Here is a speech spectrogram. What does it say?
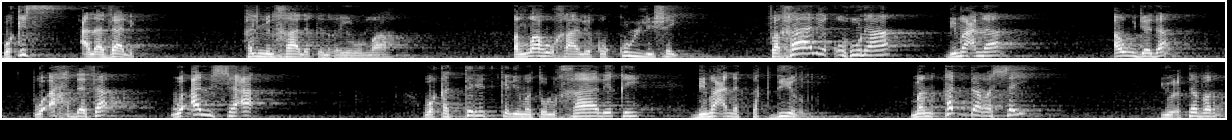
وقس على ذلك هل من خالق غير الله؟ الله خالق كل شيء. فخالق هنا بمعنى أوجد وأحدث وأنشأ. وقد ترد كلمة الخالق بمعنى التقدير. من قدر الشيء يعتبر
